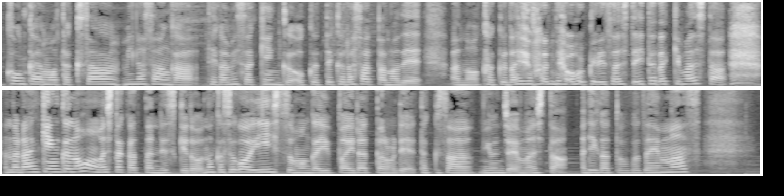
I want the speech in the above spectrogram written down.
今回もたくさん皆さんが手紙サキング送ってくださったので、あの、拡大版でお送りさせていただきました。あの、ランキングの方もしたかったんですけど、なんかすごいいい質問がいっぱいだったので、たくさん読んじゃいました。ありがとうございます。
